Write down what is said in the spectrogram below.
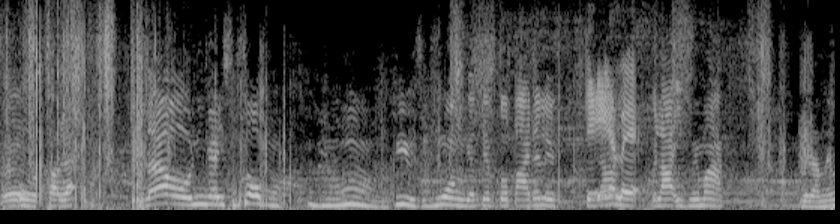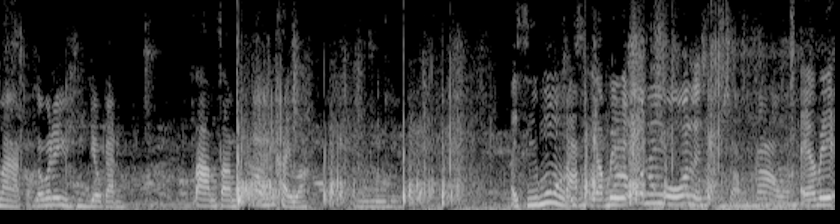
เอ้ยเอเอออเข้าแล้วแล้วนี่ไงสีส้มอื้อหือพี่อยู่สีม่วงเดี๋ยวเตรียมตัวตายได้เลย แกแหละเวลาอีกไม่มาก เวลาไม่มากหรอกเราไม่ได้อยู่ทีมเดียวกันสามสามเก้านี่ใครวะไม่รู้เลยไอ้สีม่วงไอ้สามสีสาอามเบะเก้าก็ต้องโง่เลยสามสามเก้าอะไอ้อาเบะ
